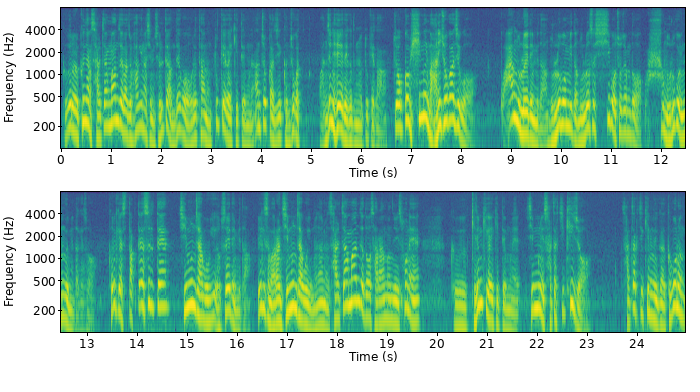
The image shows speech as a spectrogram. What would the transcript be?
그거를 그냥 살짝 만져가지고 확인하시면 절대 안 되고 우레탄은 두께가 있기 때문에 안쪽까지 건조가 완전히 돼야 되거든요 두께가. 조금 힘을 많이 줘가지고 꽉 눌러야 됩니다. 눌러봅니다. 눌러서 15초 정도 꽉 누르고 있는 겁니다 계속 그렇게 해서 딱 뗐을 때 지문 자국이 없어야 됩니다. 여기서 말하는 지문 자국이 뭐냐면 살짝 만져도 사람은 이 손에 그 기름기가 있기 때문에 지문이 살짝 찍히죠. 살짝 찍히는 거니까 그거는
